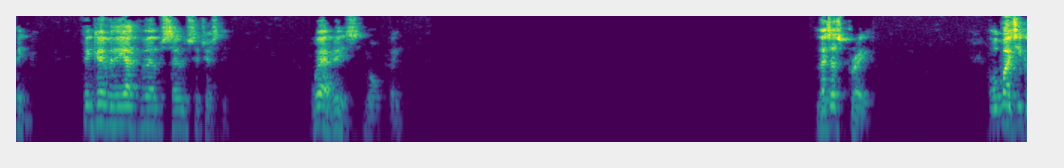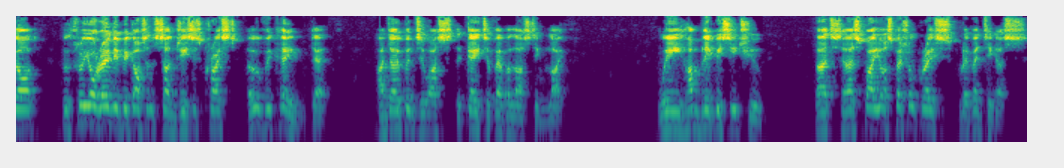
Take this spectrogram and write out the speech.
Think. Think over the adverbs so suggested. Where is your faith? Let us pray. Almighty God, who through your only begotten Son, Jesus Christ, overcame death and opened to us the gate of everlasting life, we humbly beseech you that, as by your special grace preventing us,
